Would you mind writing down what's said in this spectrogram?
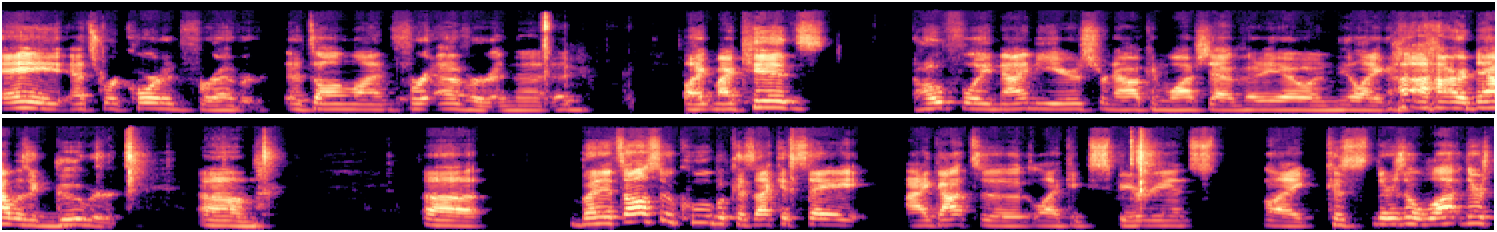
a it's recorded forever. It's online forever, and that it- like my kids, hopefully ninety years from now, can watch that video and be like, "Ha, our dad was a goober." Um, uh, but it's also cool because I could say I got to like experience like because there's a lot there's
